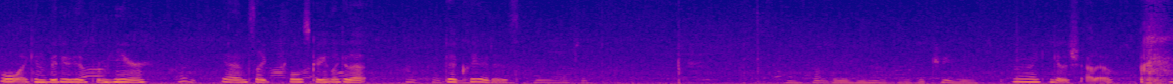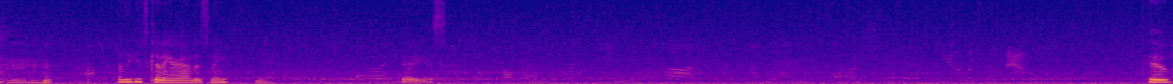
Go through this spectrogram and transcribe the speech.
Oh, I can video him from here. Yeah, it's like full screen. Look at that. Look how clear it is. Hmm. Oh, I can get a shadow. I think he's coming around, isn't he? Yeah. There he is. Who?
